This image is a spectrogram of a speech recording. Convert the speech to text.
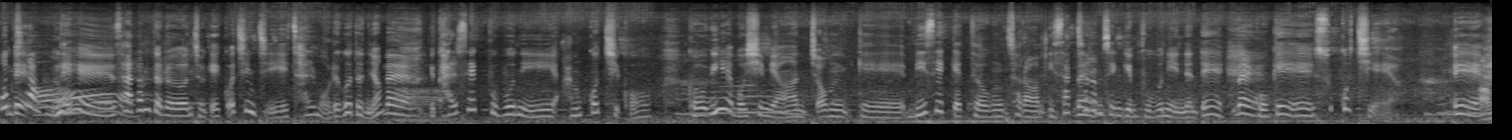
근데, 꽃이라고요? 네, 사람들은 저게 꽃인지 잘 모르거든요. 네. 이 갈색 부분이 암꽃이고 그 위에 보시면 좀 이렇게 미색계통처럼 이삭처럼 네. 생긴 부분이 있는데 네. 그게 숫꽃이에요. 예, 한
